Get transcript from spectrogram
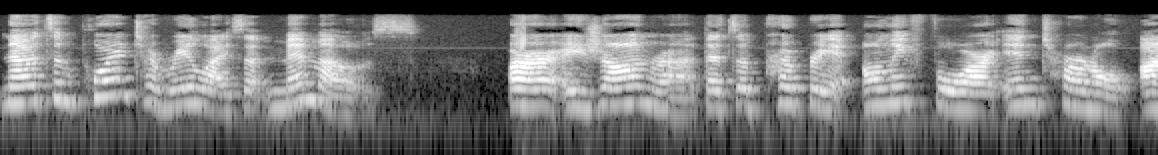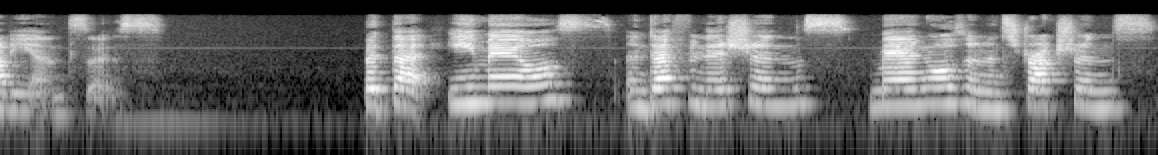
Now it's important to realize that memos are a genre that's appropriate only for internal audiences, but that emails and definitions, manuals and instructions,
